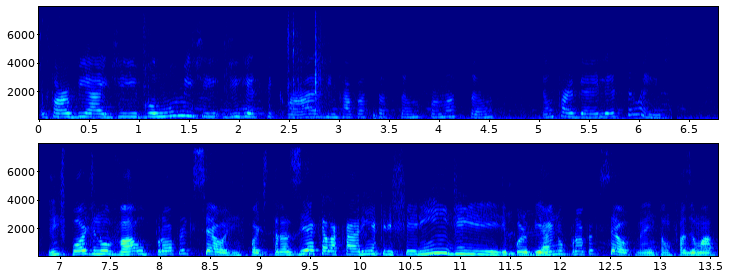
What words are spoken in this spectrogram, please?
o Power BI de volume de, de reciclagem, capacitação, formação. Então, o Power BI ele é excelente. A gente pode inovar o próprio Excel, a gente pode trazer aquela carinha, aquele cheirinho de, de Power BI no próprio Excel, né? Então fazer uma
